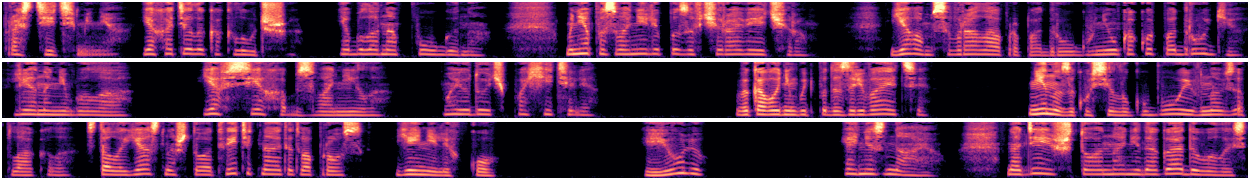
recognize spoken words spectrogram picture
Простите меня, я хотела как лучше. Я была напугана. Мне позвонили позавчера вечером. Я вам соврала про подругу. Ни у какой подруги Лена не была. Я всех обзвонила. Мою дочь похитили. Вы кого-нибудь подозреваете? Нина закусила губу и вновь заплакала. Стало ясно, что ответить на этот вопрос ей нелегко. Юлю? Я не знаю. Надеюсь, что она не догадывалась,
